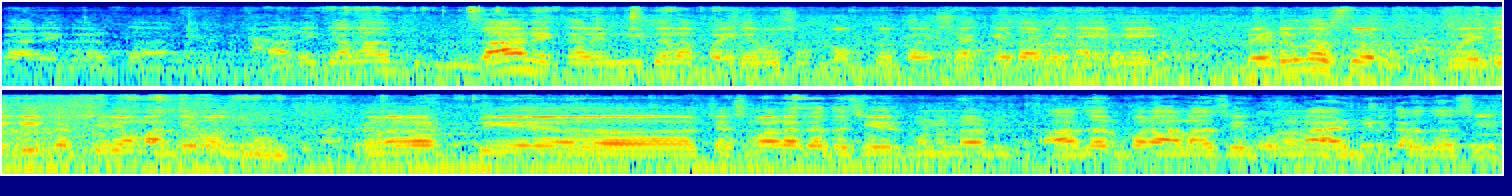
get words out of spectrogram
कार्यकर्ता आणि त्याला जाण आहे कारण मी त्याला पहिल्यापासून बघतो कारण शाखेत आम्ही नेहमी भेटत असतो वैद्यकीय कक्षेच्या माध्यमातून कोणाला चष्मा लागत असेल कोणाला आजारपण आला असेल कोणाला ॲडमिट करत असेल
